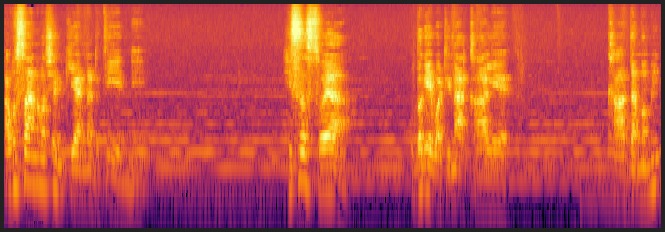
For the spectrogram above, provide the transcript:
අවසාන වශයෙන් කියන්නට තියෙන්නේ හිස සොයා ඔබගේ වටිනා කාලය කාදමමින්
